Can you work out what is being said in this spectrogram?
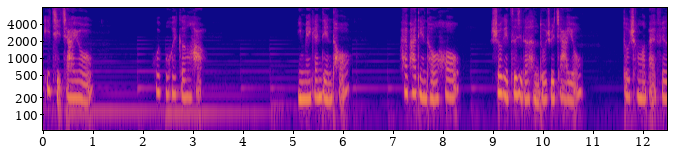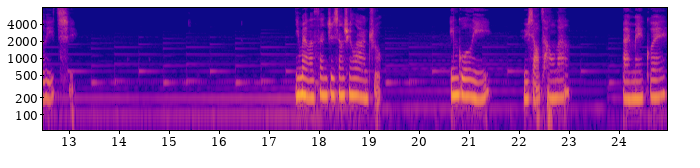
一起加油，会不会更好？你没敢点头，害怕点头后说给自己的很多句加油，都成了白费力气。你买了三支香薰蜡烛，英国梨与小苍兰。白玫瑰，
